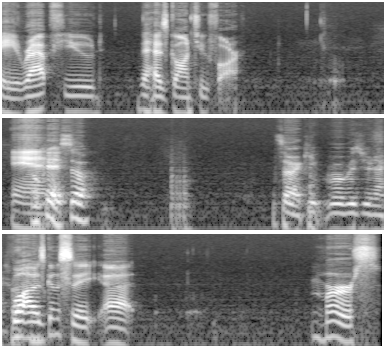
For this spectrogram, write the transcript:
a rap feud that has gone too far? And Okay, so. Sorry, keep. What was your next one? well, I was gonna say, uh, Merce,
